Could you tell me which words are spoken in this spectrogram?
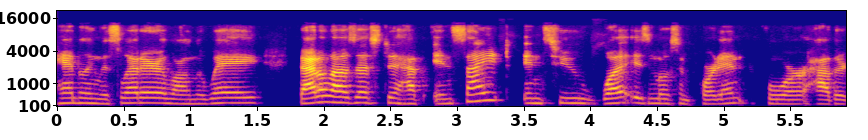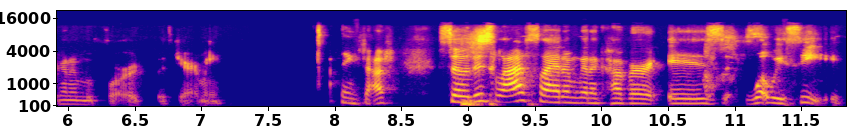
handling this letter along the way that allows us to have insight into what is most important for how they're going to move forward with jeremy Thanks, Josh. So this last slide I'm going to cover is what we see.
